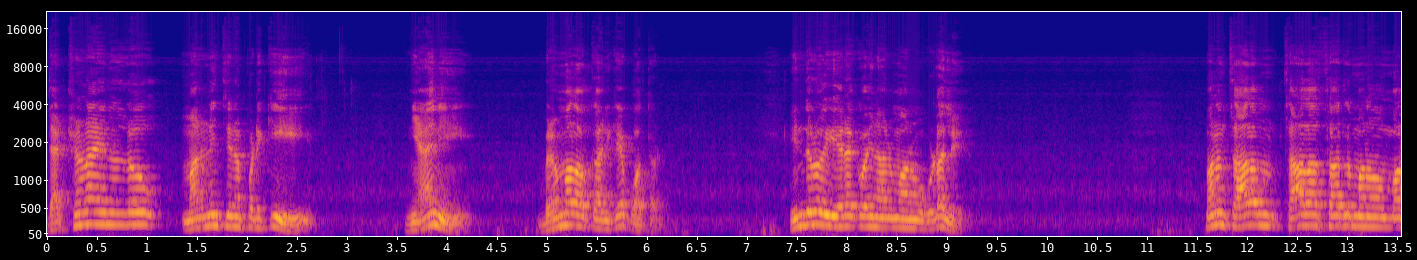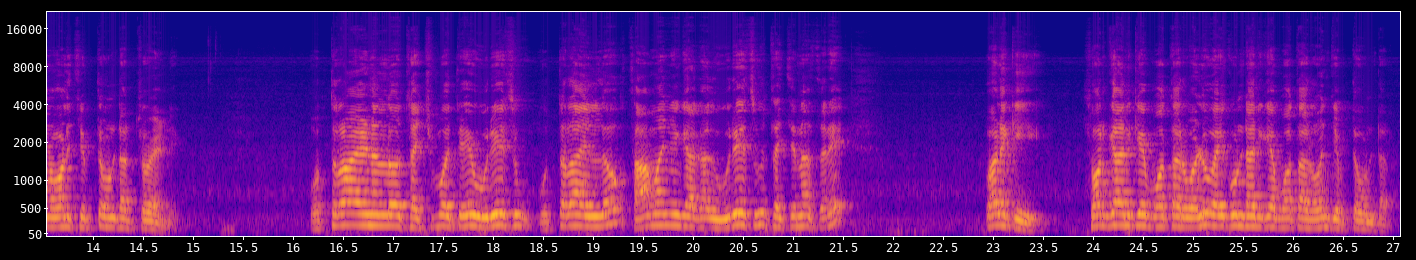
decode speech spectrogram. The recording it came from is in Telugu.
దక్షిణాయనంలో మరణించినప్పటికీ జ్ఞాని బ్రహ్మలోకానికే పోతాడు. ఇందులో ఏ రకమైన అనుమానం కూడా లేదు. మనం చాలా చాలాసార్లు మనం మన వాళ్ళు చెప్తూ ఉంటారు చూడండి. ఉత్తరాయణంలో చచ్చిపోతే ఉరేసు ఉత్తరాయణంలో సామాన్యంగా కాదు ఉరేసు చచ్చినా సరే వాళ్ళకి స్వర్గానికే పోతారు వాళ్ళు వైకుంఠానికే పోతారు అని చెప్తూ ఉంటారు.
